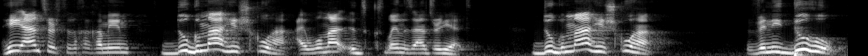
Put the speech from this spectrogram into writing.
He answers to the Chachamim, Dugma hishkuha. I will not explain this answer yet. Dugma hishkuha. Veniduhu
